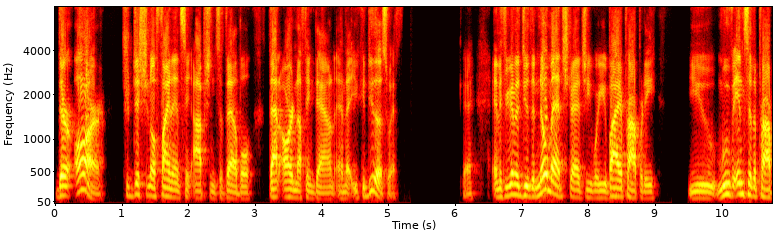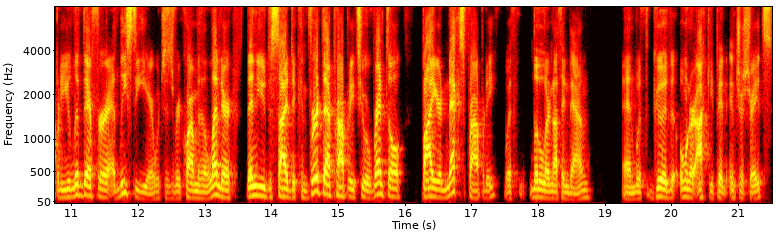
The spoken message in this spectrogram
there are traditional financing options available that are nothing down and that you can do those with Okay. And if you're going to do the nomad strategy where you buy a property, you move into the property, you live there for at least a year, which is a requirement of the lender, then you decide to convert that property to a rental, buy your next property with little or nothing down and with good owner occupant interest rates.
